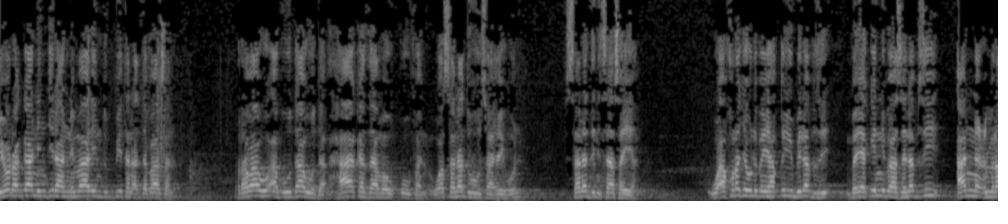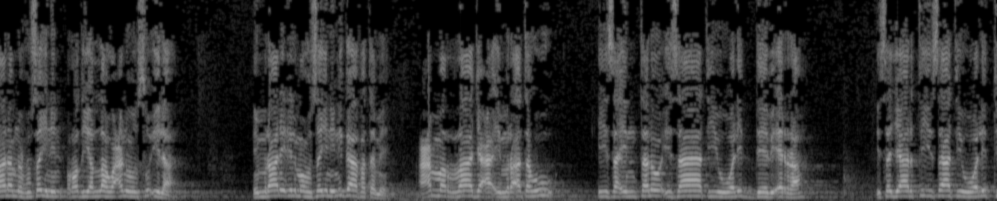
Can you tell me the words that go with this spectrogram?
yoo ragaan hin jiraanne maaliin dubbii tan adda baasan? Rawaahu abuu daawuda haakazaa mawquufan wasanaduhu saxiihun سند ساسية وأخرجه البيهقي بلفظ بيهقي بأس لفظي أن عمران بن حسين رضي الله عنه سئل. عمران إلما حسين نقافتمه عمن راجع امرأته إسا انتلو إساتي ولد بئرة إسا جارتي إساتي ولدت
